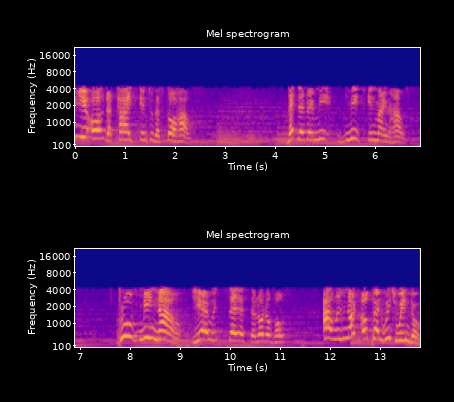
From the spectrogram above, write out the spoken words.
Bring ye all the tithes into the storehouse, that there may me- meat in mine house. Prove me now, herewith says the Lord of hosts. I will not open which window?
